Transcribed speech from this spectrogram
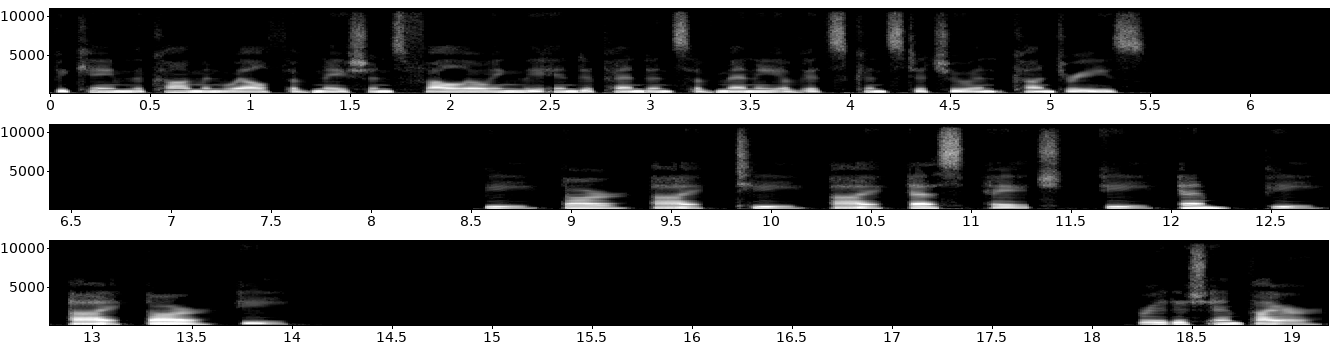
became the Commonwealth of Nations following the independence of many of its constituent countries. B R I T I S H E M P I R E British Empire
